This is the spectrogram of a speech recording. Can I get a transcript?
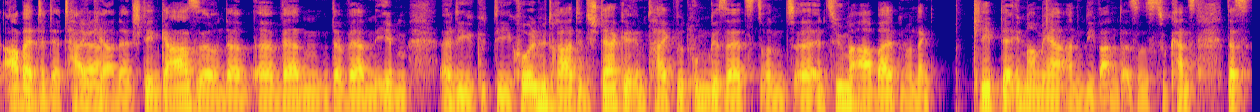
arbeitet der Teig ja, Ja. da entstehen Gase und da äh, werden da werden eben äh, die die Kohlenhydrate, die Stärke im Teig wird umgesetzt und äh, Enzyme arbeiten und dann klebt der immer mehr an die Wand. Also du kannst das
